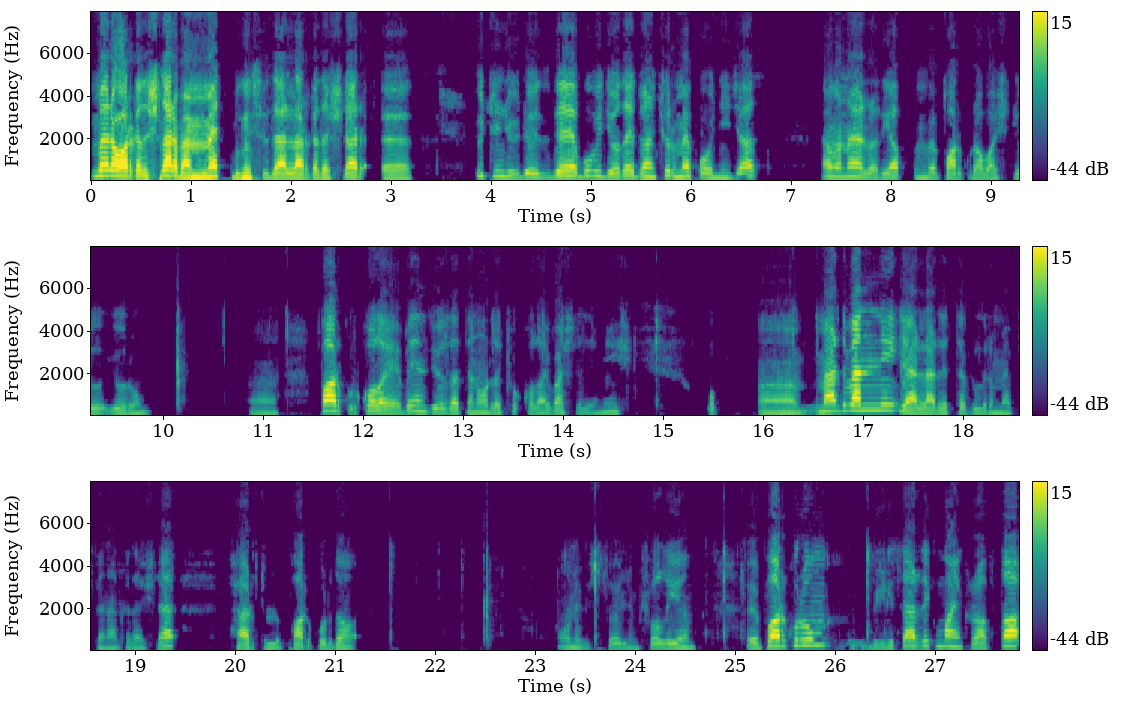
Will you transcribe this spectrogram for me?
Merhaba arkadaşlar ben Mehmet. Bugün sizlerle arkadaşlar e, üçüncü videodayız ve bu videoda Adventure Map oynayacağız. Hemen ayarları yaptım ve parkura başlıyorum. E, parkur kolaya benziyor zaten orada çok kolay başla demiş. Hop, e, merdivenli yerlerde takılırım hep ben arkadaşlar. Her türlü parkurda onu bir söylemiş olayım. E, parkurum bilgisayardaki Minecraft'ta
